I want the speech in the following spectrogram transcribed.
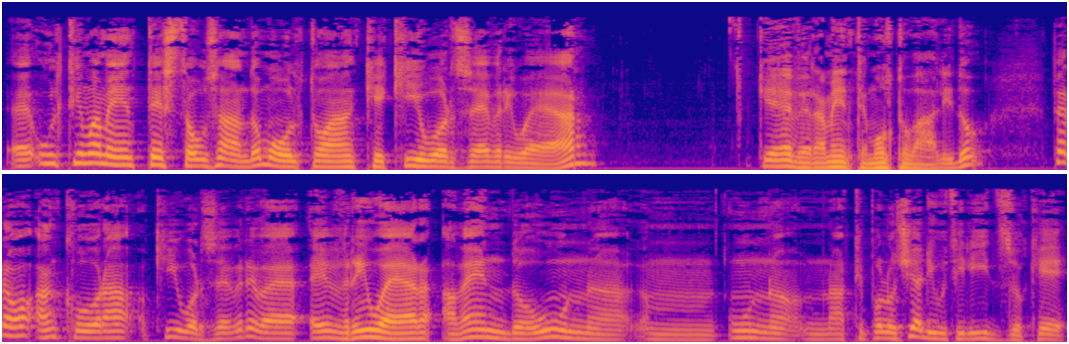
Eh, ultimamente sto usando molto anche Keywords Everywhere, che è veramente molto valido, però ancora Keywords Everywhere, everywhere avendo un, um, un, una tipologia di utilizzo che,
